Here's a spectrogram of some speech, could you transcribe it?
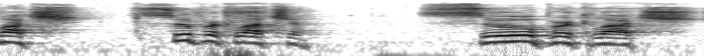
Clutch. Super clutch. Super clutch.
